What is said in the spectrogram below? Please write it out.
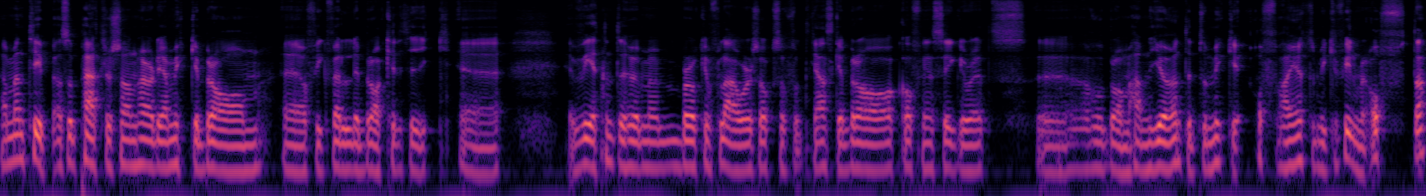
Ja men typ, alltså Patterson hörde jag mycket bra om eh, och fick väldigt bra kritik. Eh, jag vet inte hur med Broken Flowers också fått ganska bra Coffee and Cigarettes. Eh, har fått bra, men han gör inte så mycket, off, han gör inte så mycket filmer ofta.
